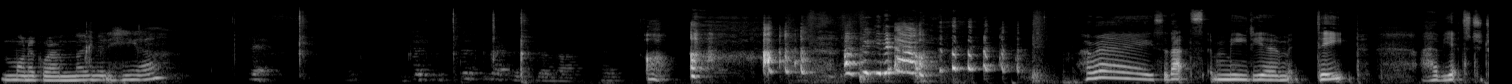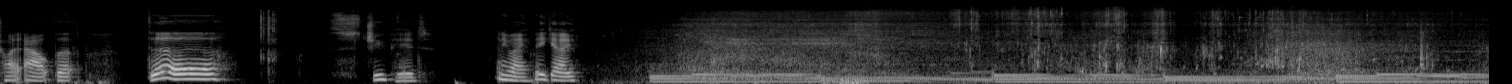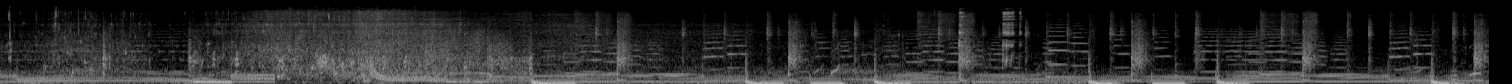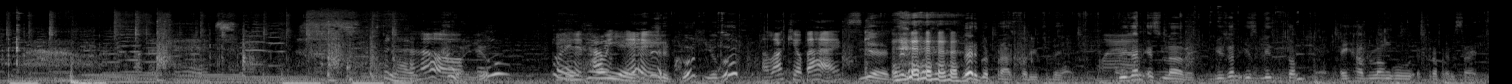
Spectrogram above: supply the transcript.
monogram moment here. Yes. Just, just the reference number. Okay. Oh, I figured it out. Hooray. So that's medium deep. I have yet to try it out, but duh. Stupid. Anyway, there you go. Hello. How are you? Good. How are you? Very good. You good? I like your bags. Yeah. Very, very good price for you today. Wow. Vision is lovely. Vision is Lisbon. I have long strap inside.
